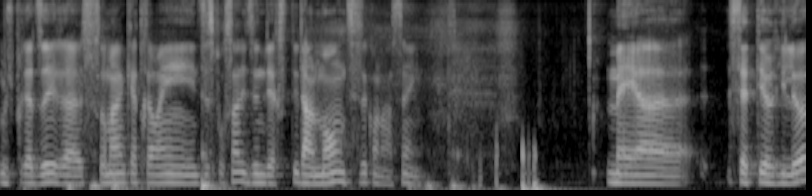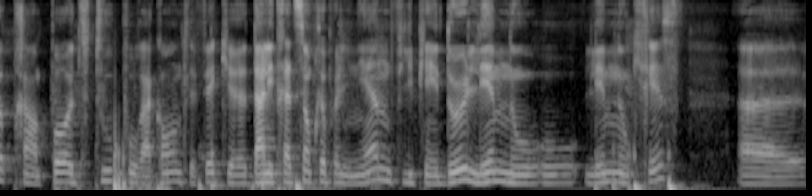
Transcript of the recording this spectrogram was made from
Je pourrais dire euh, sûrement 90% des universités dans le monde, c'est ça qu'on enseigne. Mais euh, cette théorie-là prend pas du tout pour raconte le fait que dans les traditions prépauliniennes, Philippiens 2, l'hymne au, au- l'hymne au Christ, euh,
